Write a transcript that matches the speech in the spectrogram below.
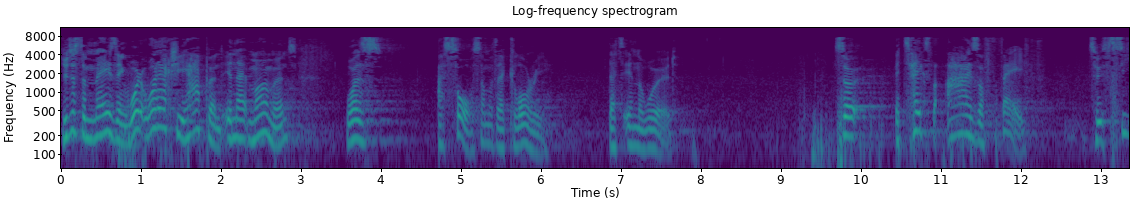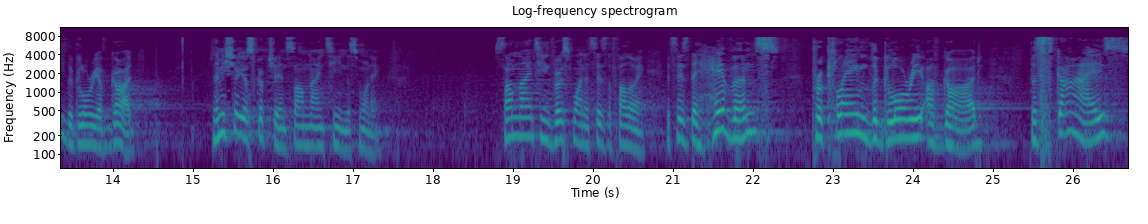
You're just amazing. What, what actually happened in that moment was I saw some of that glory that's in the Word. So it takes the eyes of faith to see the glory of God. Let me show you a scripture in Psalm 19 this morning. Psalm 19 verse 1, it says the following. It says, the heavens proclaim the glory of God. The skies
